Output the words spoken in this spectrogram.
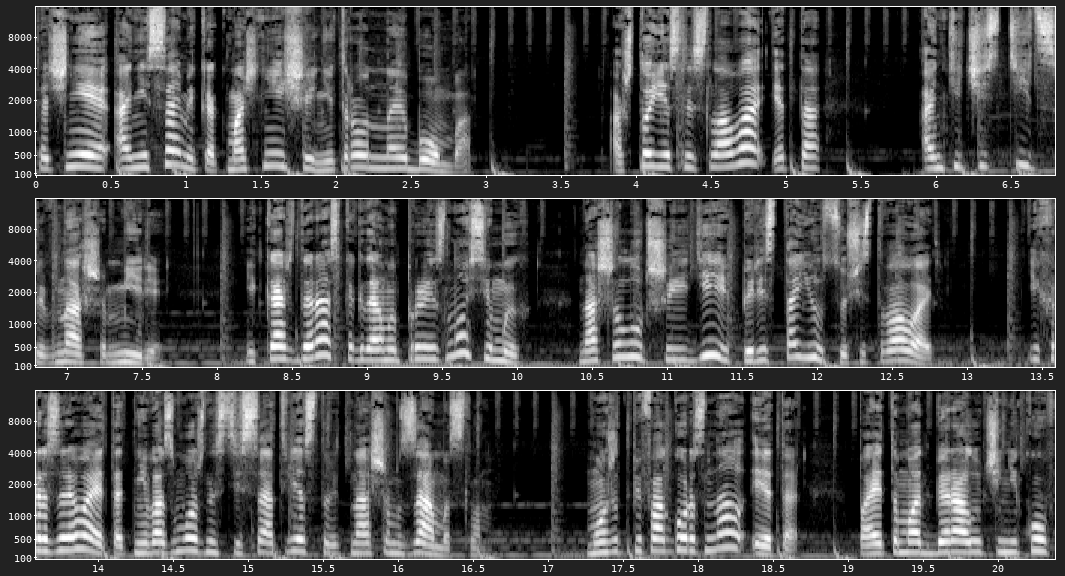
Точнее, они сами как мощнейшая нейтронная бомба. А что если слова — это античастицы в нашем мире? И каждый раз, когда мы произносим их, наши лучшие идеи перестают существовать. Их разрывает от невозможности соответствовать нашим замыслам. Может, Пифагор знал это, поэтому отбирал учеников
